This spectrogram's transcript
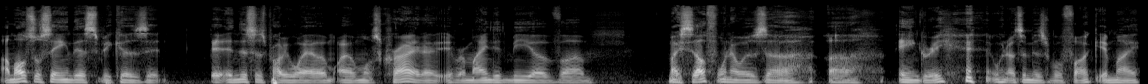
I'm also saying this because it, and this is probably why I, almost cried. It reminded me of um, myself when I was uh, uh, angry, when I was a miserable fuck in my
